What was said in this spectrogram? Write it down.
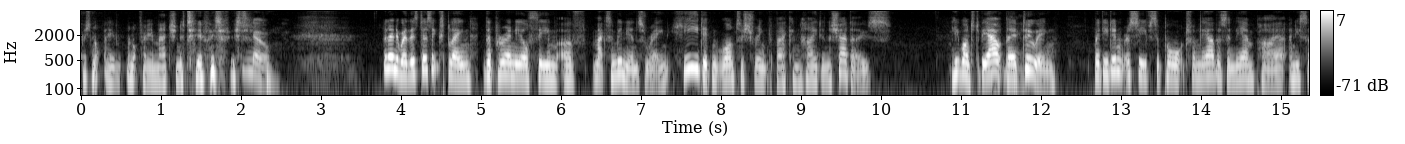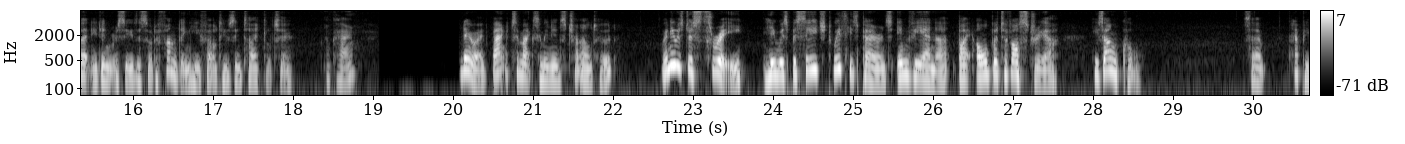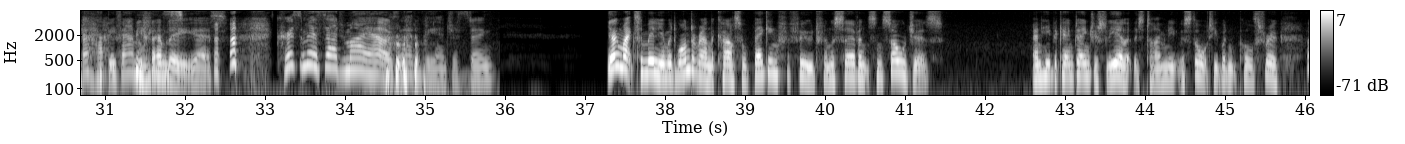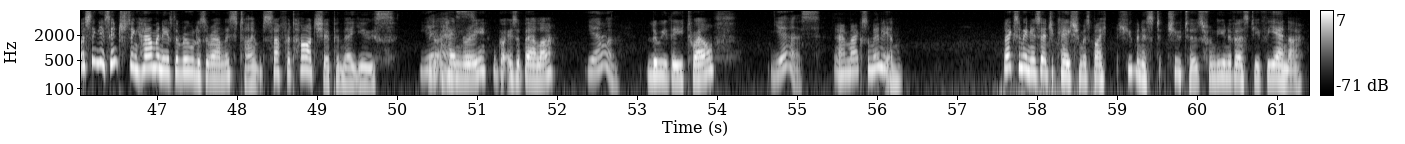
which is not very, not very imaginative, is it? No. But anyway, this does explain the perennial theme of Maximilian's reign. He didn't want to shrink back and hide in the shadows. He wanted to be out there doing, but he didn't receive support from the others in the empire, and he certainly didn't receive the sort of funding he felt he was entitled to. Okay. Anyway, back to Maximilian's childhood. When he was just three, he was besieged with his parents in Vienna by Albert of Austria, his uncle. So happy, A happy happy family, yes. Christmas at my house. That'll be interesting. Young Maximilian would wander around the castle begging for food from the servants and soldiers. And he became dangerously ill at this time, and it was thought he wouldn't pull through. I was thinking it's interesting how many of the rulers around this time suffered hardship in their youth. You got Yes. Henry, we got Isabella, Yeah. Louis the Twelfth, Yes. and Maximilian. Maximilian's education was by humanist tutors from the University of Vienna.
